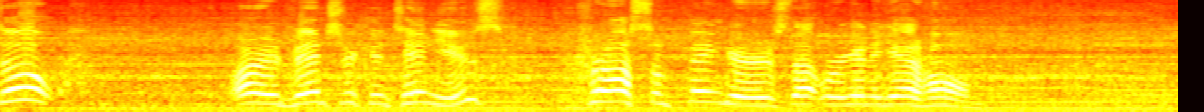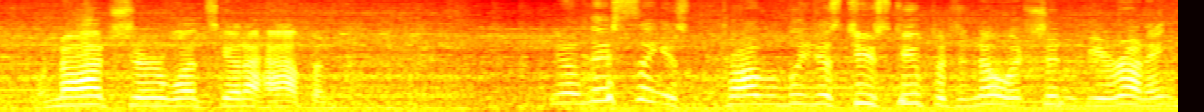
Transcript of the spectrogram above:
So, our adventure continues. Cross some fingers that we're gonna get home. We're not sure what's gonna happen. You know, this thing is probably just too stupid to know it shouldn't be running.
